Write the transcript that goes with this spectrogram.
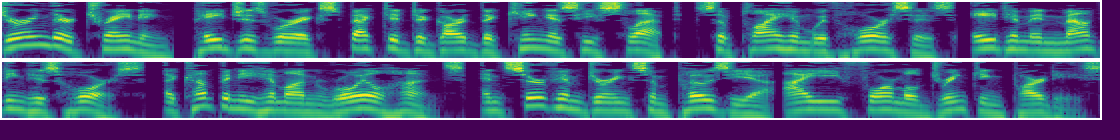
During their training, pages were expected to guard the king as he slept, supply him with horses, aid him in mounting his horse, accompany him on royal hunts, and serve him during symposia i.e. formal drinking parties.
